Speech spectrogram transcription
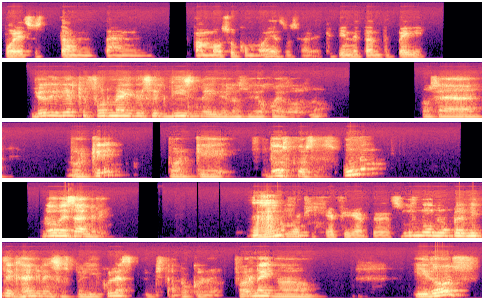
Por eso es tan, tan famoso como es, o sea, que tiene tanto pegue. Yo diría que Fortnite es el Disney de los videojuegos, ¿no? O sea, ¿por qué? Porque dos cosas. Uno, no ve sangre. No me fijé, fíjate de eso. Disney no permite sangre en sus películas, pues tampoco lo- Fortnite no. Y dos,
